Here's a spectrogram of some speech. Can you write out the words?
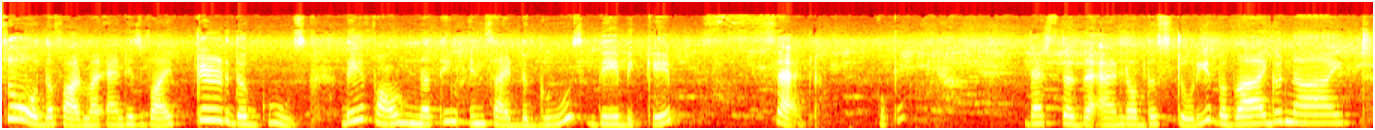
So the farmer and his wife killed the goose. They found nothing inside the goose. They became sad. Okay. That's the, the end of the story. Bye bye. Good night.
